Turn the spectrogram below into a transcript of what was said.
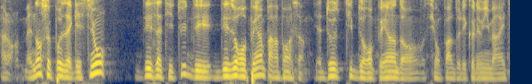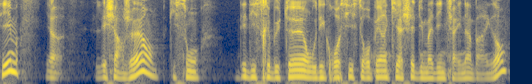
Alors maintenant se pose la question des attitudes des, Européens par rapport à ça. Il y a deux types d'Européens si on parle de l'économie maritime. Il y a les chargeurs qui sont des distributeurs ou des grossistes européens qui achètent du Made in China, par exemple,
